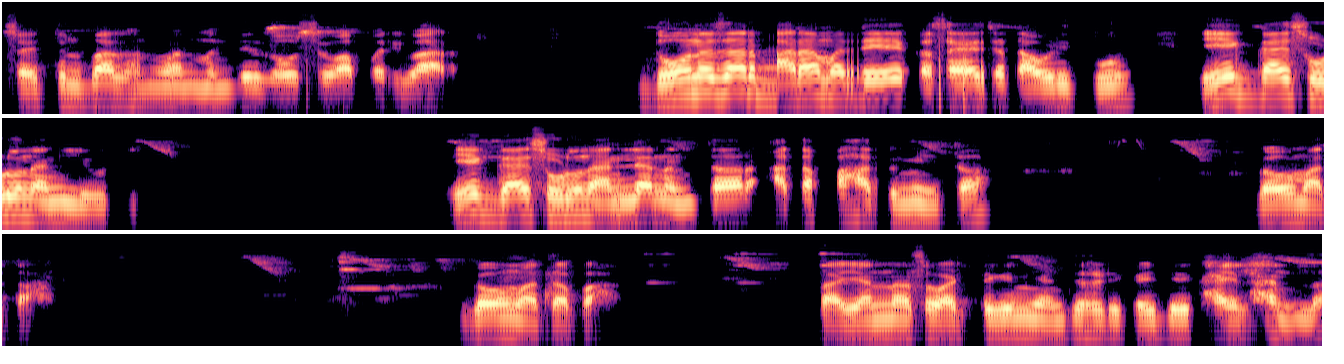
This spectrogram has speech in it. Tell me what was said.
सैतुलबाग हनुमान मंदिर गौसेवा परिवार. दोन हजार बारा मध्ये कसायाच्या तावडीतून एक गाय सोडून आणली होती. एक गाय सोडून आणल्यानंतर आता पहा तुम्ही इथं. गौमाता गौमाता पहा. पहा, यांना असं वाटतं की मी यांच्यासाठी काहीतरी खायला आणलं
